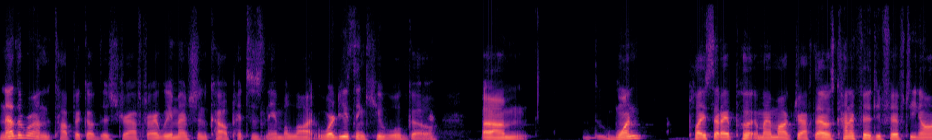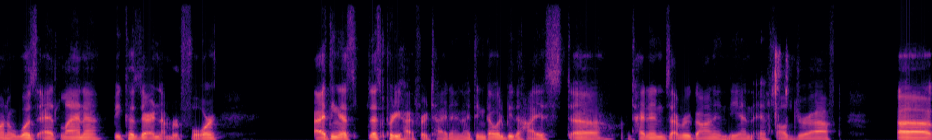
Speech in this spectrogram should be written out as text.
Now that we're on the topic of this draft, right? We mentioned Kyle Pitts' name a lot. Where do you think he will go? Um, one place that I put in my mock draft that I was kind of 50 50 on was Atlanta because they're at number four. I think that's that's pretty high for a tight end. I think that would be the highest uh, tight end's ever gone in the NFL draft. Uh,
